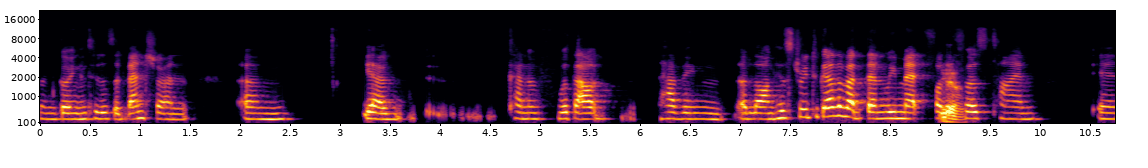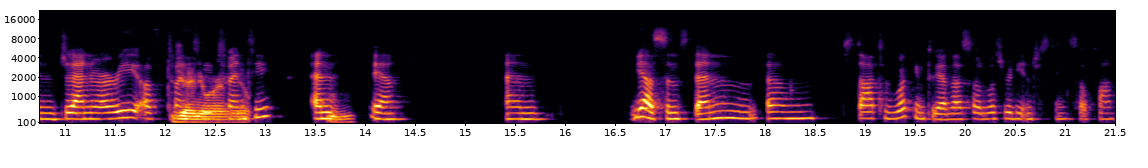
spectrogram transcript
and going into this adventure and um, yeah, kind of without having a long history together. But then we met for yeah. the first time in January of 2020. January, And mm-hmm. yeah, and yeah, since then um, started working together. So it was really interesting so far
